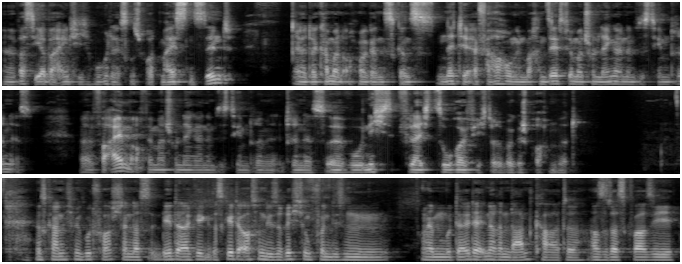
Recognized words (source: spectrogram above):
Äh, was sie aber eigentlich im Hochleistungssport meistens sind, äh, da kann man auch mal ganz, ganz nette Erfahrungen machen, selbst wenn man schon länger in einem System drin ist. Vor allem auch, wenn man schon länger in einem System drin, drin ist, wo nicht vielleicht so häufig darüber gesprochen wird. Das kann ich mir gut vorstellen. Das geht, das geht ja auch so in diese Richtung von diesem ähm, Modell der inneren Landkarte. Also, dass quasi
